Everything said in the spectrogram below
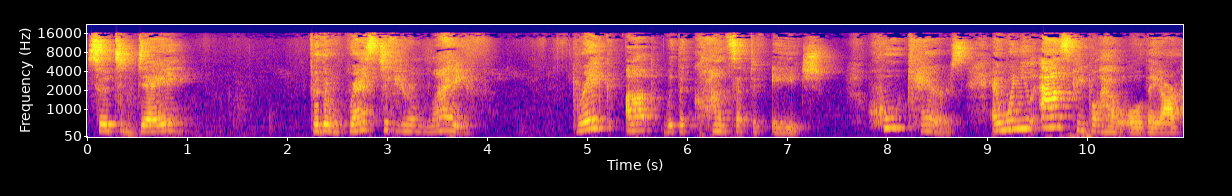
So today, for the rest of your life, break up with the concept of age. Who cares? And when you ask people how old they are,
